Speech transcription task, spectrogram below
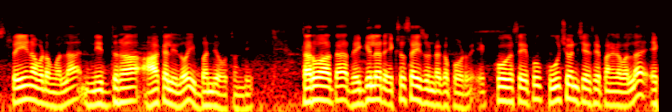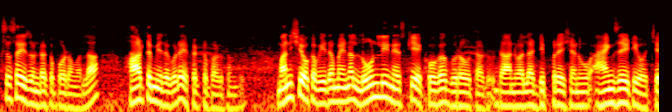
స్ట్రెయిన్ అవ్వడం వల్ల నిద్ర ఆకలిలో ఇబ్బంది అవుతుంది. తర్వాత రెగ్యులర్ ఎక్సర్సైజ్ ఉండకపోవడం ఎక్కువసేపు కూర్చొని చేసే పనుల వల్ల ఎక్సర్సైజ్ ఉండకపోవడం వల్ల హార్ట్ మీద కూడా ఎఫెక్ట్ పడుతుంది. మనిషి ఒక విధమైన లోన్లీనెస్కి ఎక్కువగా గురవుతాడు. దానివల్ల డిప్రెషను యాంగ్జైటీ వచ్చే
